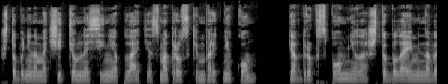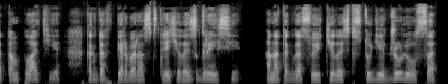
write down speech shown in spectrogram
чтобы не намочить темно-синее платье с матросским воротником. Я вдруг вспомнила, что была именно в этом платье, когда в первый раз встретилась с Грейси. Она тогда суетилась в студии Джулиуса,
